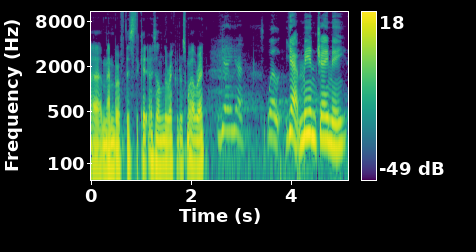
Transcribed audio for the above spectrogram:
uh, member of this is the Kit is on the record as well, right? Yeah, yeah. Well, yeah, me and Jamie,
